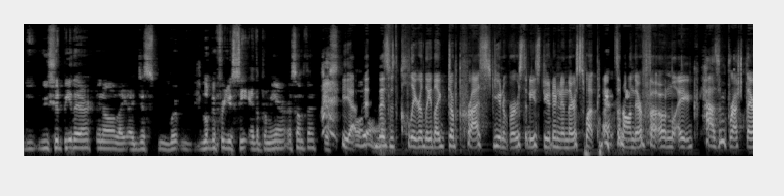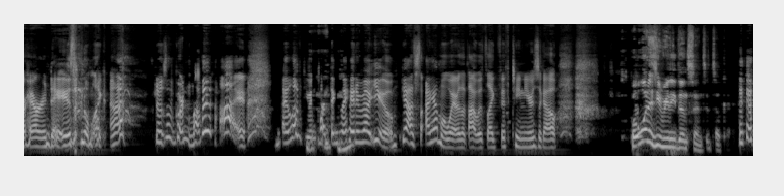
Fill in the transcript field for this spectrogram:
you should be there, you know, like I just looking for your seat at the premiere or something. Just, yeah, oh, this was clearly like depressed university student in their sweatpants and on their phone, like hasn't brushed their hair in days, and I'm like, eh? Joseph Gordon-Levitt. Hi, I loved you and 10 things I hate about you. Yes, I am aware that that was like 15 years ago. But what has he really done since? It's okay.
